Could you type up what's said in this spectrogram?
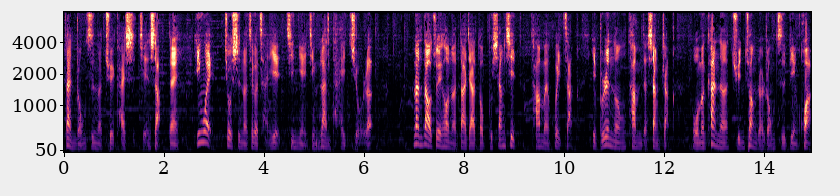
但融资呢却开始减少，对，因为就是呢这个产业今年已经烂太久了，烂到最后呢大家都不相信他们会涨，也不认同他们的上涨。我们看呢群创的融资变化，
